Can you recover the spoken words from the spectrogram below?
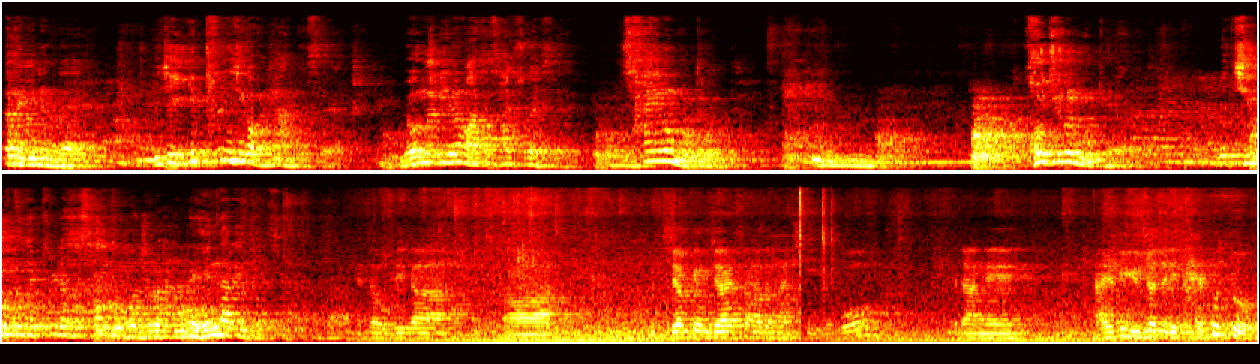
드리는데 이제 이게 풀린 지가 얼마 안 됐어요. 며느리는 와서 살 수가 있어요. 사인은 못 들어옵니다. 거주를 못 해요. 근데 지금은 이제 풀려서 사이도 거주를 하는데 옛날엔 그랬어요. 그래서 우리가 어, 지역 경제 활성화도 같이 이루고 그다음에 RB 유저들이 갈 곳도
